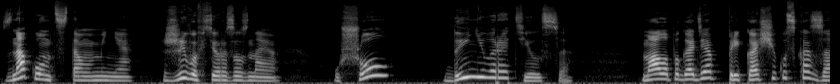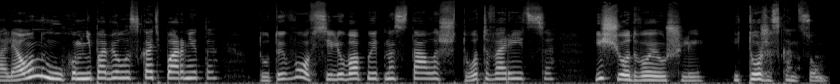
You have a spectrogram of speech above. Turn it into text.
Знакомцы там у меня. Живо все разузнаю. Ушел, да и не воротился. Мало погодя, приказчику сказали, а он ухом не повел искать парня-то. Тут и вовсе любопытно стало, что творится. Еще двое ушли, и тоже с концом.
